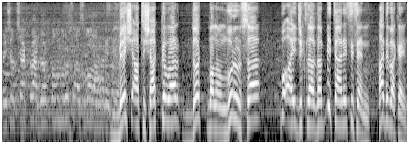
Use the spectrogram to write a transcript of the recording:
5 atış hakkı var. 4 balon vurursa asılı olanlar hediye. 5 atış hakkı var. 4 balon vurursa bu ayıcıklardan bir tanesi senin. Hadi bakayım.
